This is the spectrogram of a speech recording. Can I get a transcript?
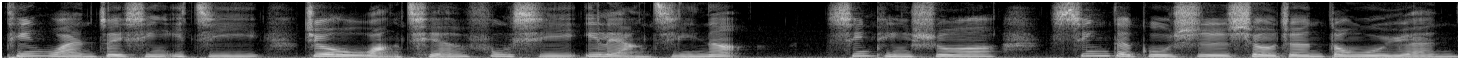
听完最新一集就往前复习一两集呢。新平说，新的故事《袖珍动物园》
